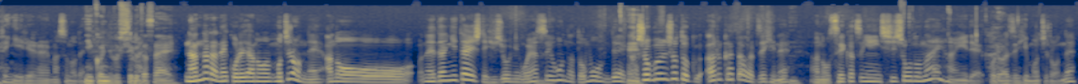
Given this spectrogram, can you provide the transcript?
手に入れられますので。ニコニコしてください、なんならね、これあの、もちろんね、あのー値段に対して非常にお安い本だと思うんで、え可処分所得ある方はぜひね、あの生活に支障のない範囲で、これはぜひもちろんね、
